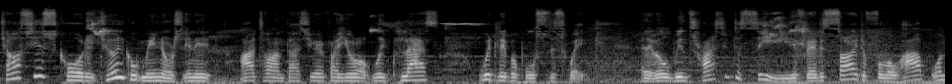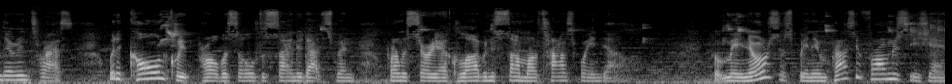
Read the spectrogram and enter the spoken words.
Chelsea scored Teun Koopmeiners in Atalanta's UEFA Europe League class with Liverpool this week and it will be interesting to see if they decide to follow up on their interest with a concrete proposal to sign the Dutchman from the Serie club in the summer transfer window. But Miners has been impressive from the season,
